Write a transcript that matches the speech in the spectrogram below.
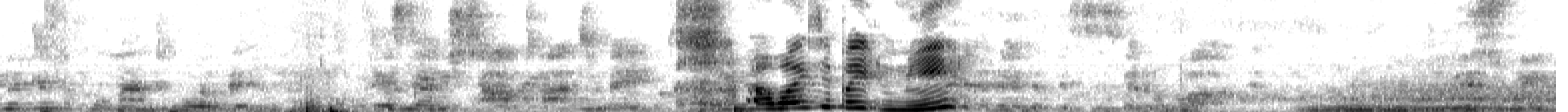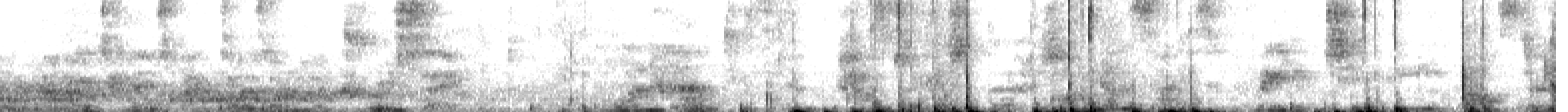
You're a difficult man to work with. Please don't shout at me. Ah, why is he biting me? really chewy bastard.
